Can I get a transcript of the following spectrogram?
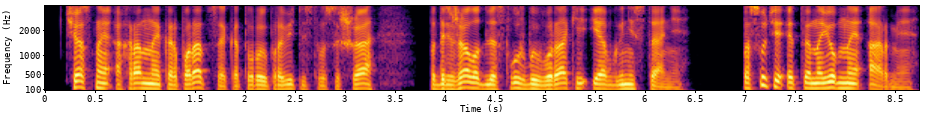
— частная охранная корпорация, которую правительство США подряжало для службы в Ираке и Афганистане. По сути, это наемная армия.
